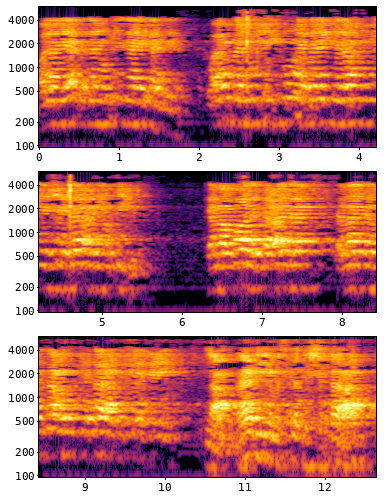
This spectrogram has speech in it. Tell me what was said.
ولا يأذن إلا لأهله وأما المشركون فليس لهم من الشفاعة نصيب. كما قال تعالى فما تنفعهم شفاعة الشافعين. نعم هذه مسألة الشفاعة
